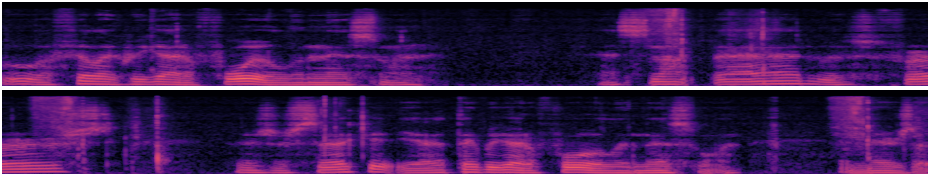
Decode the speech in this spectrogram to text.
Ooh, I feel like we got a foil in this one. That's not bad. Was first. There's our second. Yeah, I think we got a foil in this one. And there's a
